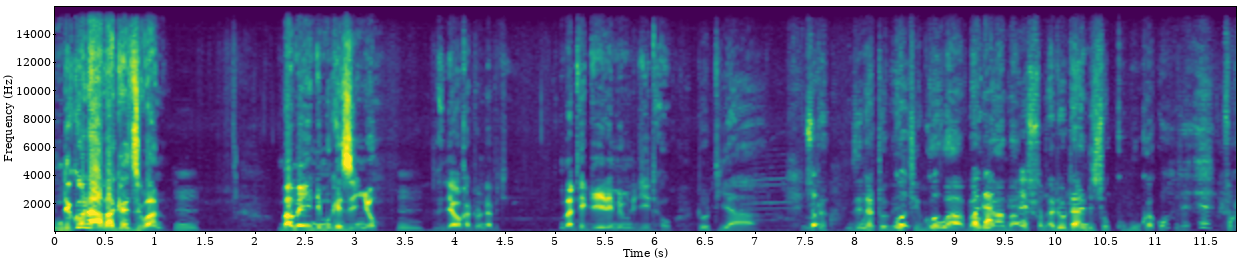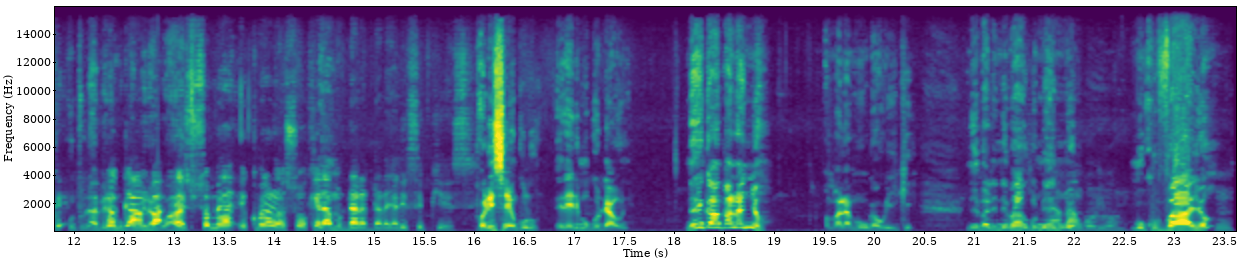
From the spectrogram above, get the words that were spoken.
Ndiko n'abagezi wano. Mm, bamanyi ndi mugezi nnyo. Mm. ajawo katonda biki? Mbategeera emirimu giyitawo totya So, nze natuba ekigowa bagamba kati otandise okuguka ekkomera lye wasookeramu ddala ddala yali cps poliisi enkulu era eri mu godown nenkankana nnyo. Amalamu nga wiiki naye bali ne bangumya nnyo mu kuvaayo. Ne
